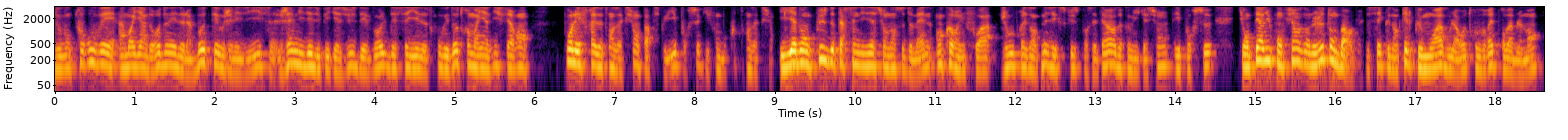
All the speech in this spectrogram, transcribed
devons trouver un moyen de redonner de la beauté au Genesis. J'aime l'idée du Pegasus, des vols, d'essayer de trouver d'autres moyens différents pour les frais de transaction, en particulier pour ceux qui font beaucoup de transactions. Il y a donc plus de personnalisation dans ce domaine. Encore une fois, je vous présente mes excuses pour cette erreur de communication et pour ceux qui ont perdu confiance dans le jeton Borg. Je sais que dans quelques mois, vous la retrouverez probablement.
